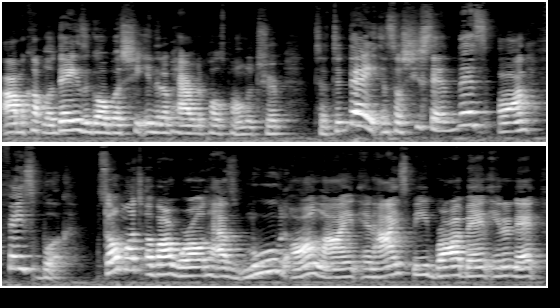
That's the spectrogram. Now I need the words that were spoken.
um, a couple of days ago, but she ended up having to postpone the trip to today. And so she said this on Facebook. So much of our world has moved online, and high speed broadband internet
